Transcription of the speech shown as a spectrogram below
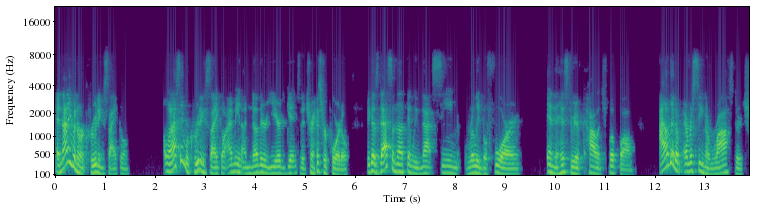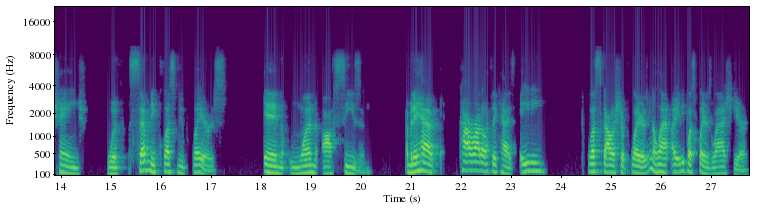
and not even a recruiting cycle. When I say recruiting cycle, I mean another year to get into the transfer portal because that's another thing we've not seen really before in the history of college football. I don't think I've ever seen a roster change with 70 plus new players in one off season. I mean, they have Colorado, I think, has 80 plus scholarship players, you know, uh, 80 plus players last year.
